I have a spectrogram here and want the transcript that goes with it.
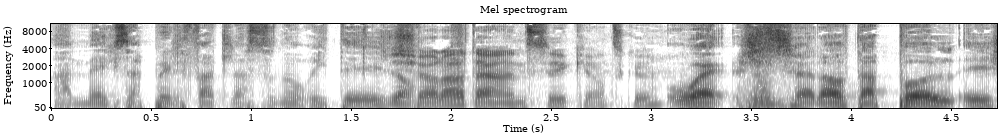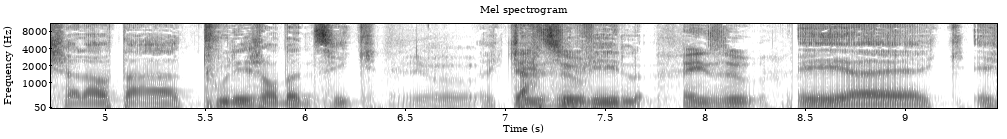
un mec qui s'appelle Fat La Sonorité. Genre, Shout out à Hansik en tout cas. ouais, shout out à Paul et shout out à tous les gens d'Hansik. Cartierville. Eizu. et, euh, et,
